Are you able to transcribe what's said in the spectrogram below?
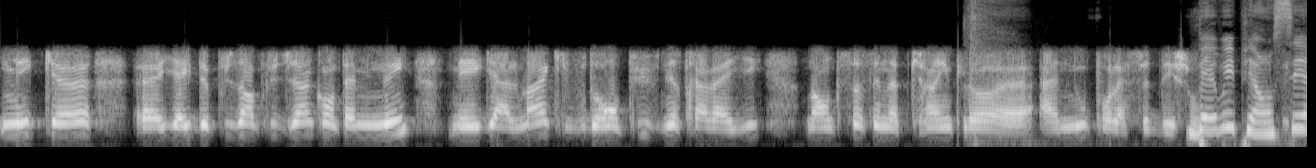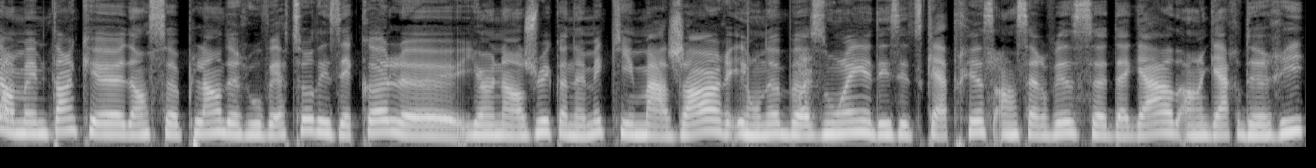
mais que euh, il y ait de plus en plus de gens contaminés, mais également qui voudront plus venir travailler. Donc, ça, c'est notre crainte là euh, à nous pour la suite des choses. Ben oui, puis on sait en même temps que dans ce plan de réouverture des écoles, euh, il y a un enjeu économique qui est majeur et on a besoin des éducatrices en service de garde, en garderie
